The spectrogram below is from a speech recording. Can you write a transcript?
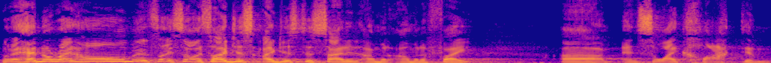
but I had no right home. It's like, so, so I, just, I just decided I'm gonna, I'm gonna fight. Um, and so I clocked him.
